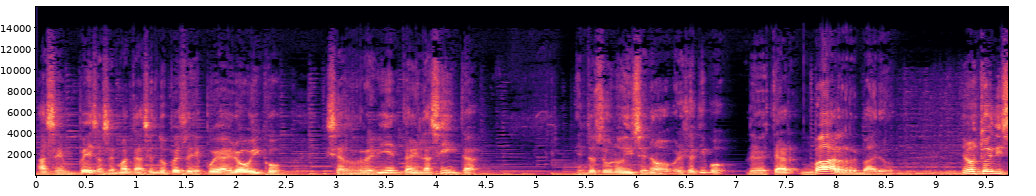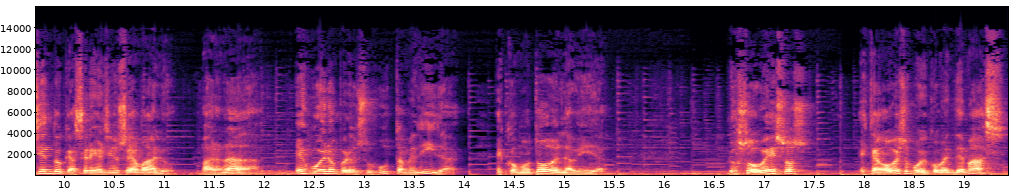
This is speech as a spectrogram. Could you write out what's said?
hacen pesas, se matan haciendo pesas y después aeróbico, se revientan en la cinta. Entonces uno dice, no, pero ese tipo debe estar bárbaro. Yo no estoy diciendo que hacer ejercicio sea malo, para nada. Es bueno, pero en su justa medida. Es como todo en la vida. Los obesos están obesos porque comen de más.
